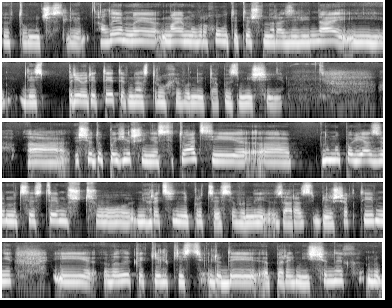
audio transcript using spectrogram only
в тому числі. Але ми маємо враховувати те, що наразі війна, і десь пріоритети в нас трохи вони так зміщені. Щодо погіршення ситуації, е, ну, ми пов'язуємо це з тим, що міграційні процеси вони зараз більш активні, і велика кількість людей переміщених. Ну,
